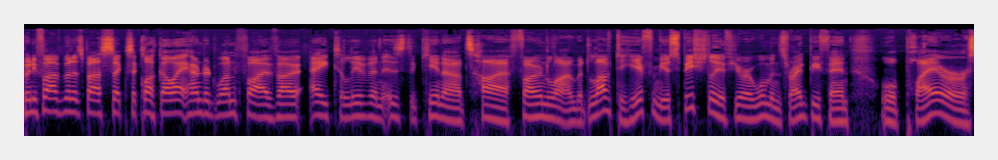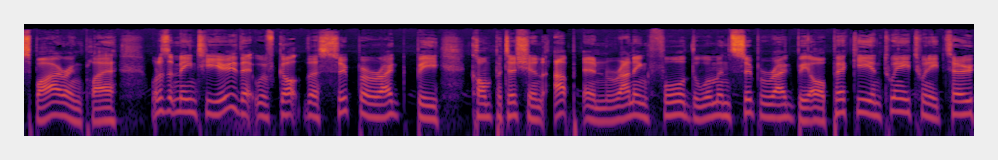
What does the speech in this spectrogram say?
25 minutes past 6 o'clock, 0800 150 811 is the Kennards Hire phone line. Would love to hear from you, especially if you're a women's rugby fan or player or aspiring player. What does it mean to you that we've got the Super Rugby competition up and running for the Women's Super Rugby Aupiki in 2022?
